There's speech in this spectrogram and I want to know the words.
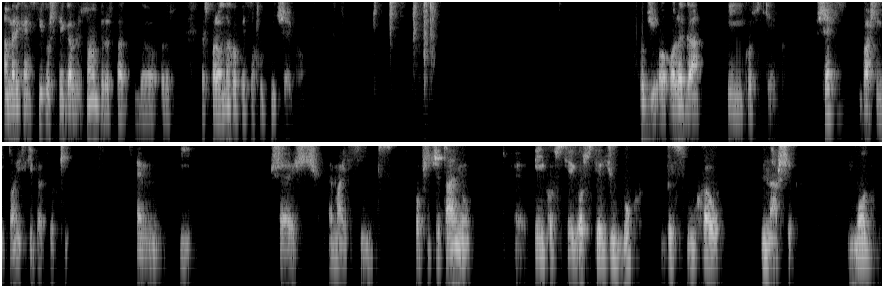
Amerykańskiego szpiega wrzucono do, rozpa- do roz- rozpalonego pieca hutniczego. Chodzi o Olega Pienikowskiego. Szef waszyngtońskiej placówki MI6, MI6 po przeczytaniu e, Pienikowskiego stwierdził, Bóg wysłuchał naszych modłów.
